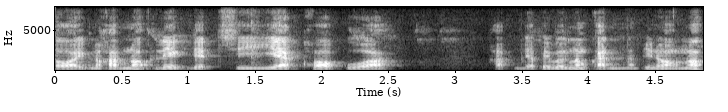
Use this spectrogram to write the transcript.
ต่ออีกนะครับเนาะเลขเด็ดสี่แยกคอกวัวครับเดี๋ยวไปเบิ่งน้ำกันนะพี่น้องเนาะ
